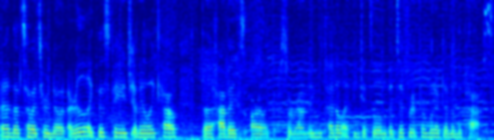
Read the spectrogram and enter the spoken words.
And that's how it turned out. I really like this page and I like how the habits are like surrounding the title. I think it's a little bit different from what I've done in the past.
